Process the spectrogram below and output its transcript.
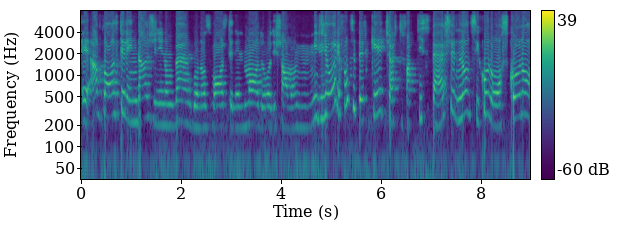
eh, a volte le indagini non vengono svolte nel modo diciamo, migliore, forse perché certe fattispecie non si conoscono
